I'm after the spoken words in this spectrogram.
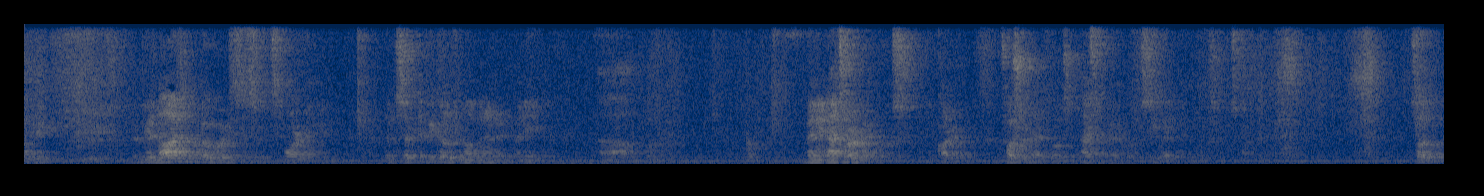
degree. There will be a large number of vertices with small degree. That's a typical phenomenon in many uh, many natural networks. We call it social networks, natural networks, sea networks, so. So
